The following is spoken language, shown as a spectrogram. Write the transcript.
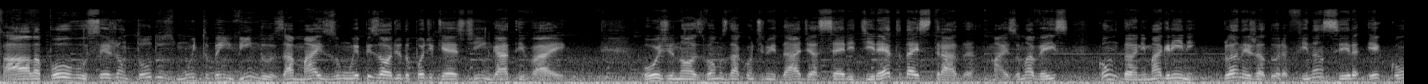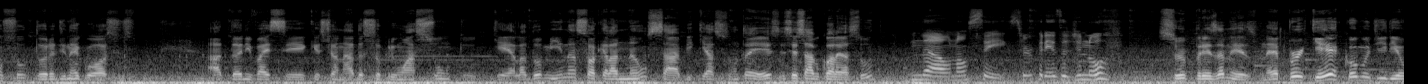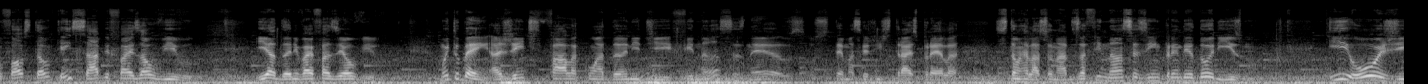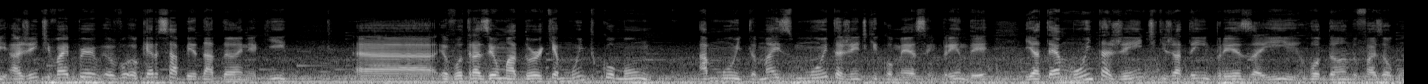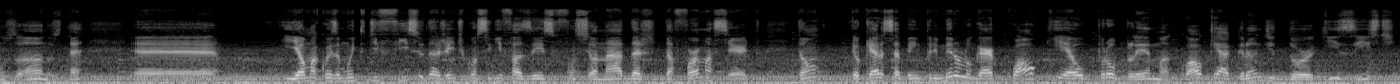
Fala povo, sejam todos muito bem-vindos a mais um episódio do podcast Engata e Vai. Hoje nós vamos dar continuidade à série Direto da Estrada, mais uma vez com Dani Magrini, planejadora financeira e consultora de negócios. A Dani vai ser questionada sobre um assunto que ela domina, só que ela não sabe que assunto é esse. Você sabe qual é o assunto? Não, não sei. Surpresa de novo. Surpresa mesmo, né? Porque, como diria o Faustão, quem sabe faz ao vivo. E a Dani vai fazer ao vivo. Muito bem, a gente fala com a Dani de finanças, né? Os, os temas que a gente traz para ela estão relacionados a finanças e empreendedorismo. E hoje a gente vai. Eu, vou, eu quero saber da Dani aqui. Uh, eu vou trazer uma dor que é muito comum há muita, mas muita gente que começa a empreender e até muita gente que já tem empresa aí rodando faz alguns anos, né? É, e é uma coisa muito difícil da gente conseguir fazer isso funcionar da, da forma certa. Então, eu quero saber em primeiro lugar qual que é o problema, qual que é a grande dor que existe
